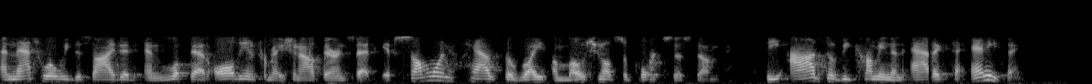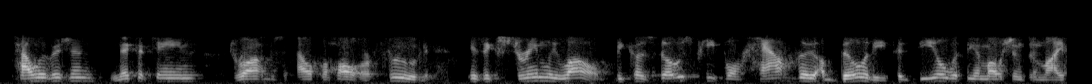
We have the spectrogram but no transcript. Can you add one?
And that's where we decided and looked at all the information out there and said, if someone has the right emotional support system, the odds of becoming an addict to anything, television, nicotine, drugs, alcohol, or food, is extremely low because those people have the ability to deal with the emotions in life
